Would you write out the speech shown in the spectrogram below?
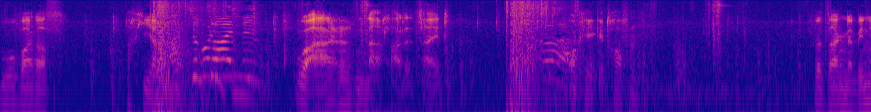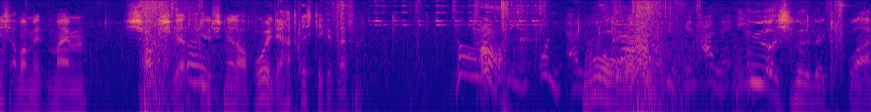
wo war das? Ach, hier. Uah, Nachladezeit. Okay, getroffen. Ich würde sagen, da bin ich aber mit meinem Schockschwert viel schneller. Obwohl, der hat richtig gesessen. Wow. Ja, schnell weg. Uah.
